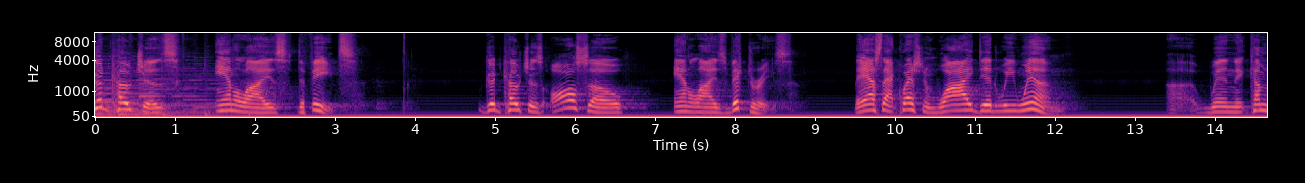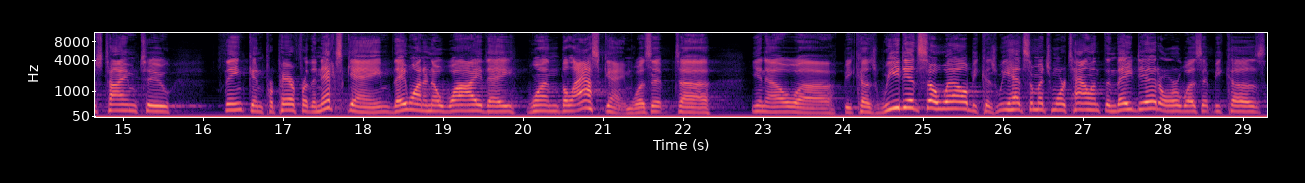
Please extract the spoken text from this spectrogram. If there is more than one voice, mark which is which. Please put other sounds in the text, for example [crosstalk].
Speaker 1: good coaches analyze defeats. Good coaches also analyze victories. They ask that question why did we win? Uh, when it comes time to think and prepare for the next game, they want to know why they won the last game. Was it, uh, you know, uh, because we did so well, because we had so much more talent than they did, or was it because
